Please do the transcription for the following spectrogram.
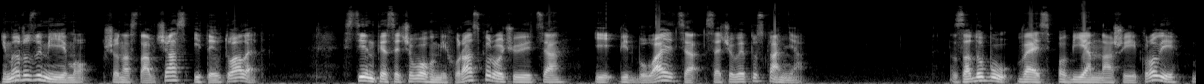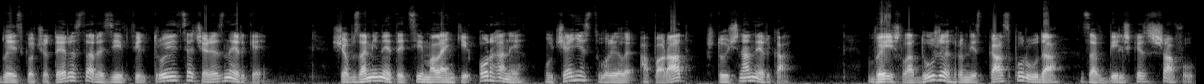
і ми розуміємо, що настав час іти в туалет. Стінки сечового міхура скорочуються і відбувається сечовипускання. За добу весь об'єм нашої крові близько 400 разів фільтрується через нирки. Щоб замінити ці маленькі органи, учені створили апарат штучна нирка. Вийшла дуже громістка споруда завбільшки з шафу.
